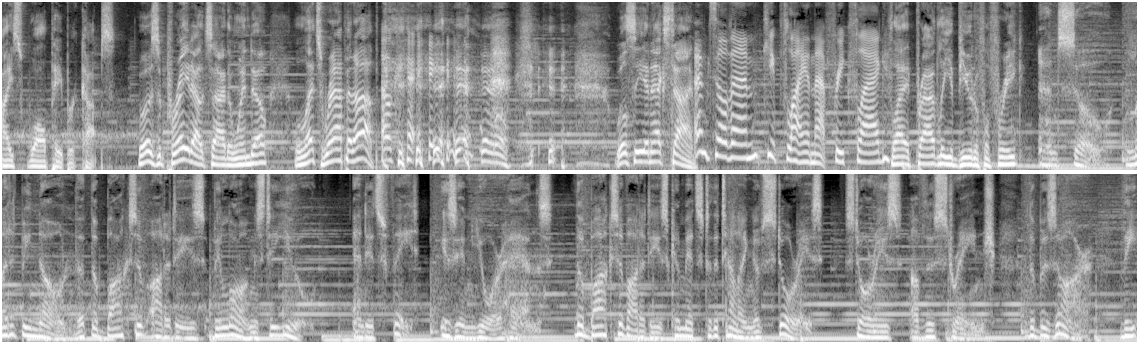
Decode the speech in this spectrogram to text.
ice wallpaper cups. Well, there's a parade outside the window. Let's wrap it up. Okay. we'll see you next time. Until then, keep flying that freak flag. Fly it proudly, you beautiful freak. And so, let it be known that the box of oddities belongs to you, and its fate is in your hands. The Box of Oddities commits to the telling of stories, stories of the strange, the bizarre, the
